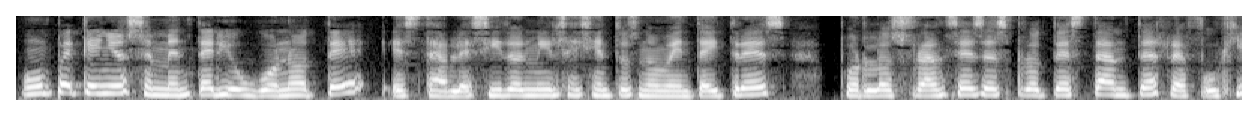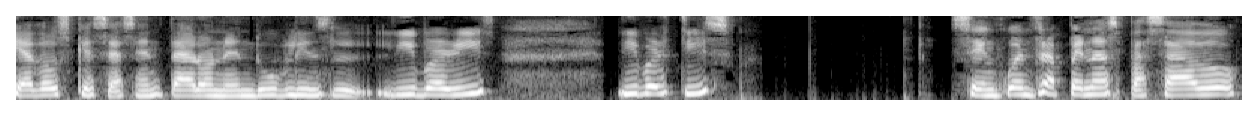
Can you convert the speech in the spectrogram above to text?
un pequeño cementerio hugonote establecido en 1693 por los franceses protestantes refugiados que se asentaron en Dublin's Liberties, se encuentra apenas pasado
